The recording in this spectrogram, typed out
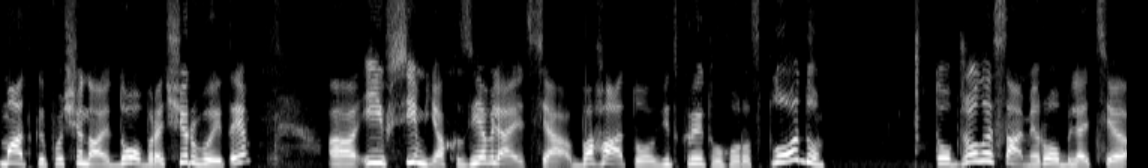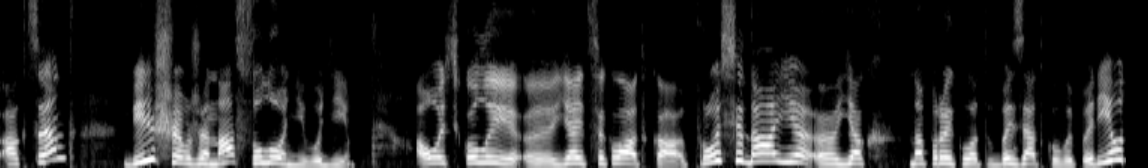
матки починають добре червити, і в сім'ях з'являється багато відкритого розплоду, то бджоли самі роблять е, акцент більше вже на солоній воді. А ось коли яйцекладка просідає, як, наприклад, в безятковий період,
